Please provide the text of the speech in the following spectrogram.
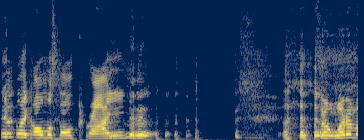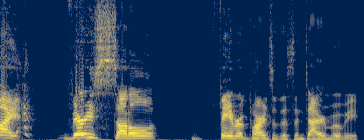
They're like almost all crying. So one of my very subtle favorite parts of this entire movie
